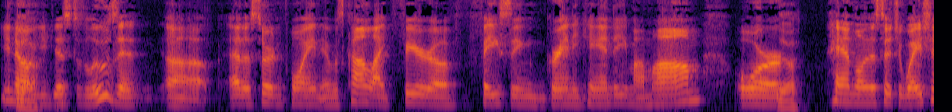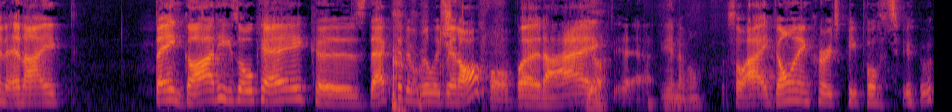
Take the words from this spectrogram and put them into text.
you know, yeah. you just lose it uh, at a certain point. It was kind of like fear of facing Granny Candy, my mom, or yeah. handling the situation, and I thank God he's okay because that could have really been awful. But I, yeah. you know, so I don't encourage people to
